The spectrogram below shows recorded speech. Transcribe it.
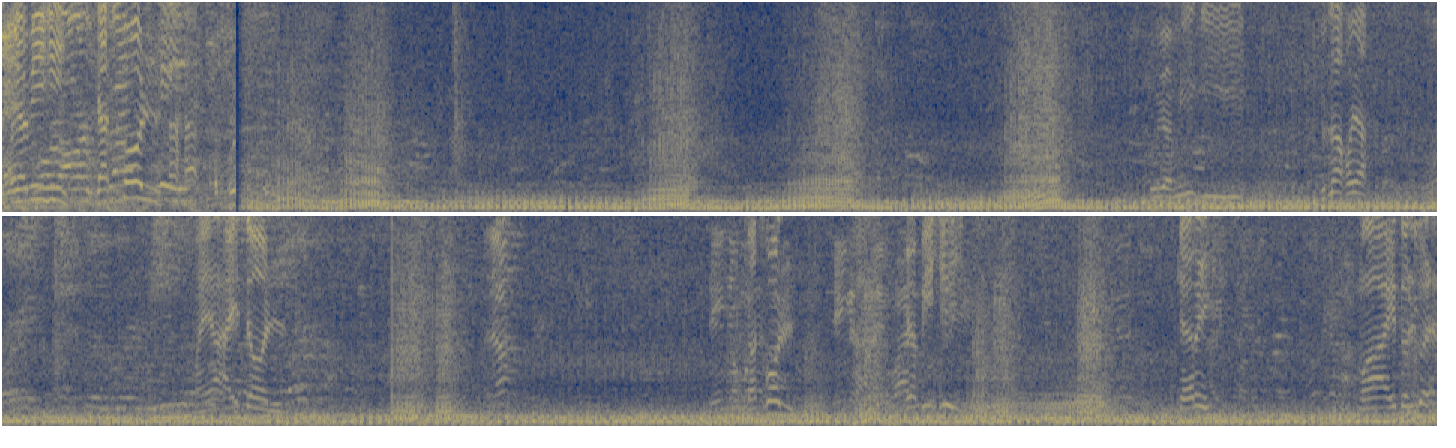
Kuya Miggy, Gaspol. Kuya Miggy. Good luck, kuya. May idol. Gaspol. Kuya BJ. Kerix. Mga idol ko na.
